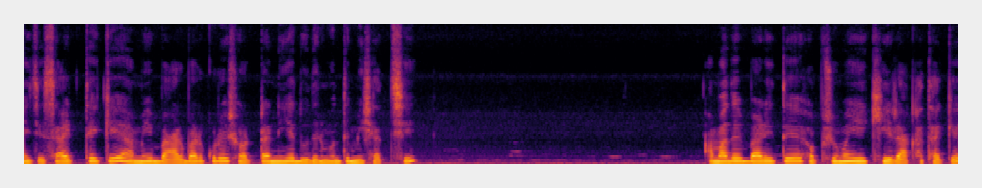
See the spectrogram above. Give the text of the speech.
এই যে সাইড থেকে আমি বারবার করে শটটা নিয়ে দুধের মধ্যে মিশাচ্ছি। আমাদের বাড়িতে সবসময় এই ক্ষীর রাখা থাকে।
